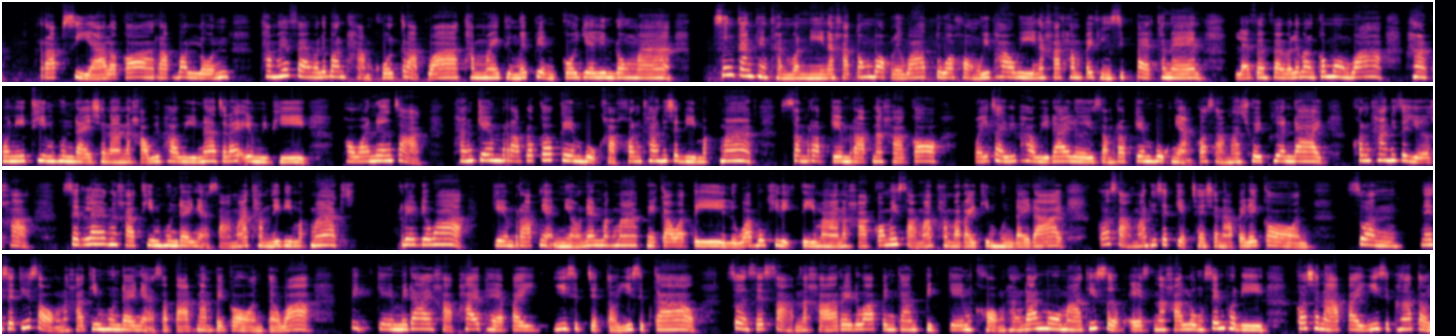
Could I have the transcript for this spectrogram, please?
รับเสียแล้วก็รับบอลล้นทำให้แฟนวอลเลย์บอลถามโค้ดกลับว่าทำไมถึงไม่เปลี่ยนโกเยลิมลงมาซึ่งการแข่งขันวันนี้นะคะ ต้องบอกเลยว่าตัวของวิภาวีนะคะทำไปถึง 18 คะแนน และแฟนๆวอลเลย์บอลก็มองว่า หากวันนี้ทีมฮุนไดชนะนะคะ วิภาวีน่าจะได้ MVP เพราะว่าเนื่องจากทั้งเกมรับแล้วก็เกมบุกค่ะค่อนข้างที่จะดีมากๆสำหรับเกมรับนะคะ ก็ ไว้ใจวิภาวีได้เลยสำหรับเกมบุกเนี่ยก็สามารถช่วยเพื่อนได้ ค่อนข้างที่จะเยอะค่ะ เซตแรกนะคะ ทีมฮุนไดเนี่ยสามารถทำได้ดีมากๆ เรียกได้ว่าเกมรับเนี่ยเหนียวแน่นมากๆ เมกาวตี หรือว่าบุคิลิกตีมานะคะ ก็ไม่สามารถทำอะไรทีมฮุนไดได้ ก็สามารถที่จะเก็บชัยชนะไปได้ก่อน ส่วนในเซตที่2นะคะทีมฮุนไดเนี่ยสตาร์ทนำไปก่อน แต่ว่า ปิดเกมไม่ได้ค่ะ พ่ายแพ้ไป 27 ต่อ 29 ส่วนเซต3นะคะ เรียกได้ว่าเป็นการปิดเกมของทางด้านโมมาที่เสิร์ฟเอสนะคะ ลงเส้นพอดีก็ชนะไป 25 ต่อ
